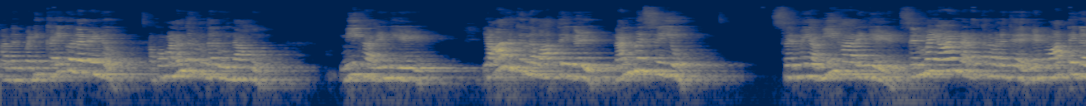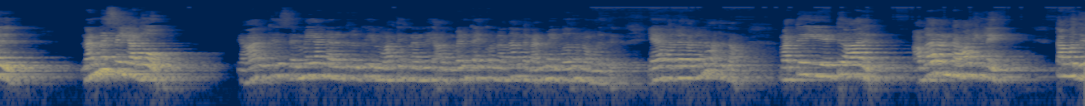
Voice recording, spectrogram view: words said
அதன்படி கை கொள்ள வேண்டும். அப்ப மனம் திரும்புதல் உண்டாகும். மீகா ரெண்டு ஏழு. யாருக்கு இந்த வார்த்தைகள் நன்மை செய்யும்? செம்மையா? மீகா ரெண்டு ஏழு. செம்மையாய் நடக்கிறவனுக்கு என் வார்த்தைகள் நன்மை செய்யாதோ? யாருக்கு? செம்மையாய் நடக்கிறதுக்கு என் வார்த்தைக்கு நன்மை அதன்படி கை கொண்டாதான் அந்த நன்மை வரும். ஏன் வரல வரலன்னா அதுதான். மத்திய எட்டு ஆறு. அவர் அந்த ஆவிகளை தமது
